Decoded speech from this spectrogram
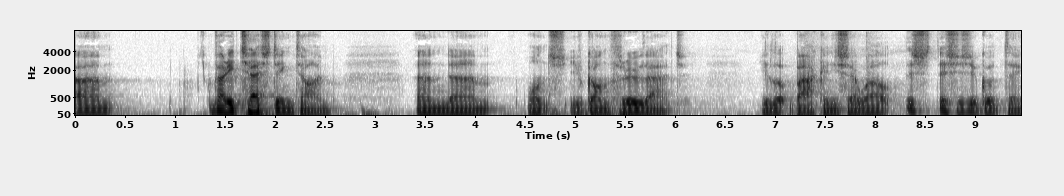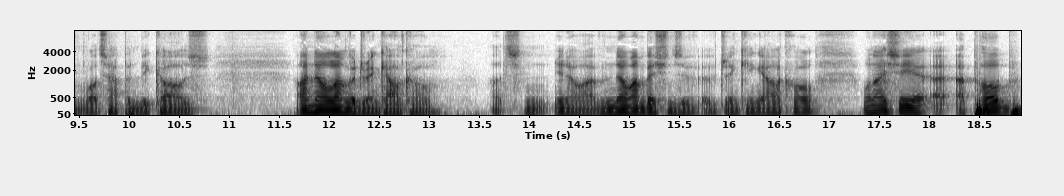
um, very testing time. And um, once you've gone through that, you look back and you say, well, this this is a good thing. What's happened because I no longer drink alcohol. That's you know I have no ambitions of, of drinking alcohol. When I see a, a, a pub,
